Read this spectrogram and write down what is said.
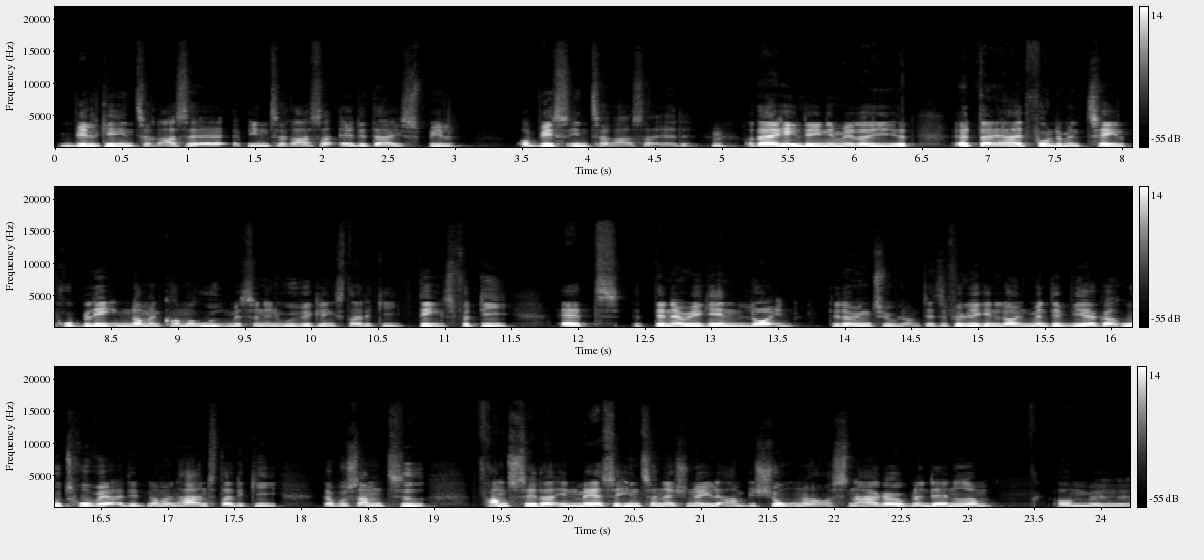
hvilke interesse er, interesser er det, der er i spil? Og hvis interesser er det? Hmm. Og der er jeg helt enig med dig i, at, at der er et fundamentalt problem, når man kommer ud med sådan en udviklingsstrategi. Dels fordi, at den er jo ikke en løgn. Det er der jo ingen tvivl om. Det er selvfølgelig ikke en løgn, men det virker utroværdigt, når man har en strategi, der på samme tid fremsætter en masse internationale ambitioner og snakker jo blandt andet om, om øh,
